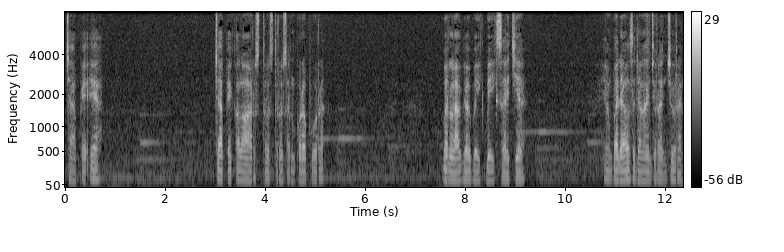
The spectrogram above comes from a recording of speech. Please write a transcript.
Capek ya? Capek kalau harus terus-terusan pura-pura. Berlaga baik-baik saja. Yang padahal sedang hancur-hancuran.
